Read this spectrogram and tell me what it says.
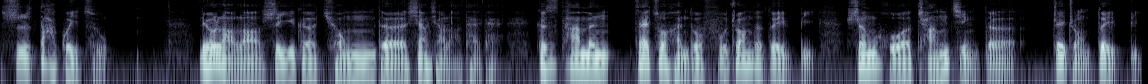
是大贵族，刘姥姥是一个穷的乡下老太太，可是他们。在做很多服装的对比，生活场景的这种对比。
